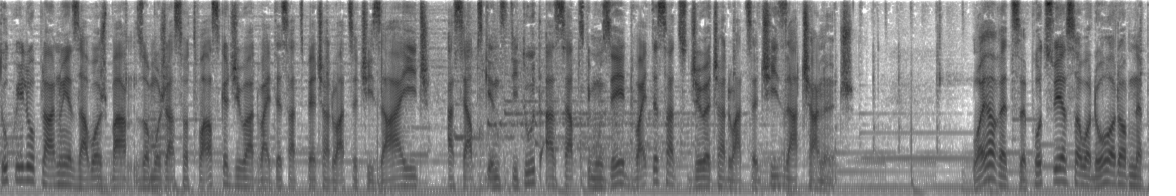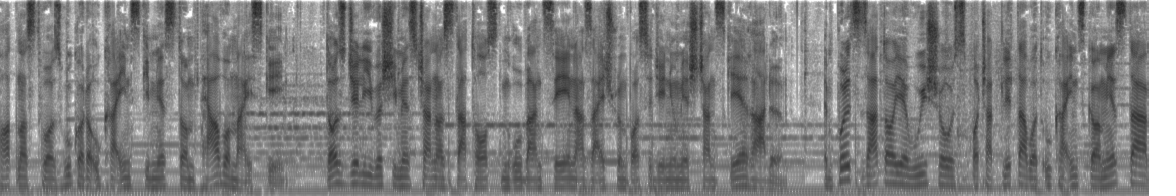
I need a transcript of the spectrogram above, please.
tu chwilu planuje założba, zo może so twarskie dzieła 2025 zajić, a Serbski Instytut a Serbski Muzej 2029 zaczanyć. Wojorece pracuje so o dłuhodobne partnerstwo z wukodo-ukraińskim miastem Perwomajski. To zdzieli wyższy mieszczanosta Torsten Ruban-C na zajszłym posiedzeniu mieszczanskiej rady. Impuls za to je wyjszał z początku lata od ukraińskiego miasta,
